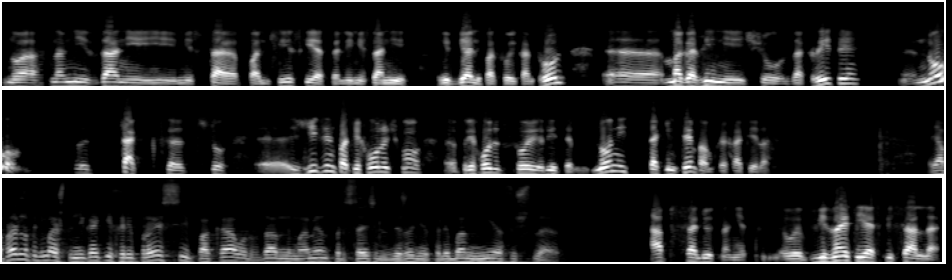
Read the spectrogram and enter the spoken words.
но основные здания и места полицейские, остальные места они взяли под свой контроль. Магазины еще закрыты ну, так сказать, что э, жизнь потихонечку э, приходит в свой ритм, но не таким темпом, как хотелось. Я правильно понимаю, что никаких репрессий пока вот в данный момент представители движения Талибан не осуществляют? Абсолютно нет. Вы знаете, я специально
